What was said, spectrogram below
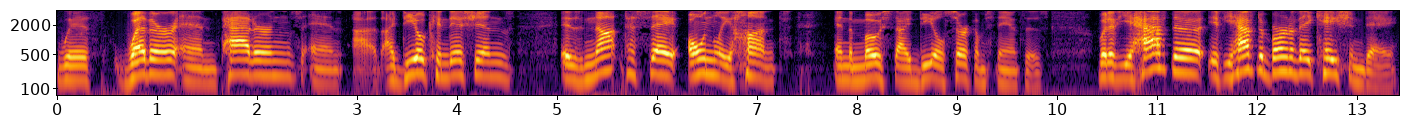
with weather and patterns and uh, ideal conditions is not to say only hunt in the most ideal circumstances. But if you have to if you have to burn a vacation day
